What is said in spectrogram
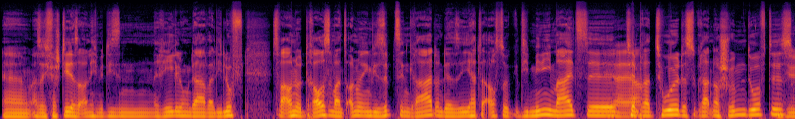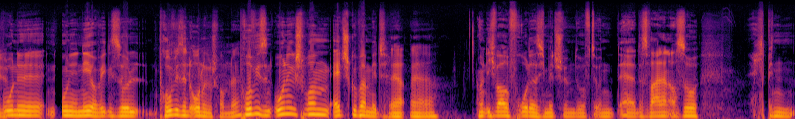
Ähm, also ich verstehe das auch nicht mit diesen Regelungen da, weil die Luft, es war auch nur draußen, waren es auch nur irgendwie 17 Grad und der See hatte auch so die minimalste ja, ja. Temperatur, dass du gerade noch schwimmen durftest, ohne, ohne Neo, wirklich so. Profi sind ohne geschwommen, ne? Profi sind ohne geschwommen, Edge Scooper mit. Ja, ja, ja. Und ich war auch froh, dass ich mitschwimmen durfte und äh, das war dann auch so, ich bin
